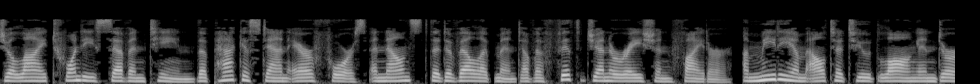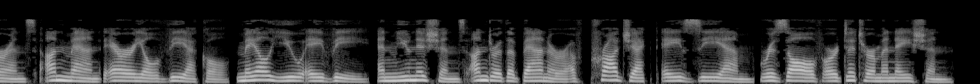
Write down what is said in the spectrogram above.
July 2017 the Pakistan Air Force announced the development of a fifth-generation fighter, a medium-altitude long-endurance unmanned aerial vehicle UAV and munitions under the banner of Project AZM Resolve or Determination.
